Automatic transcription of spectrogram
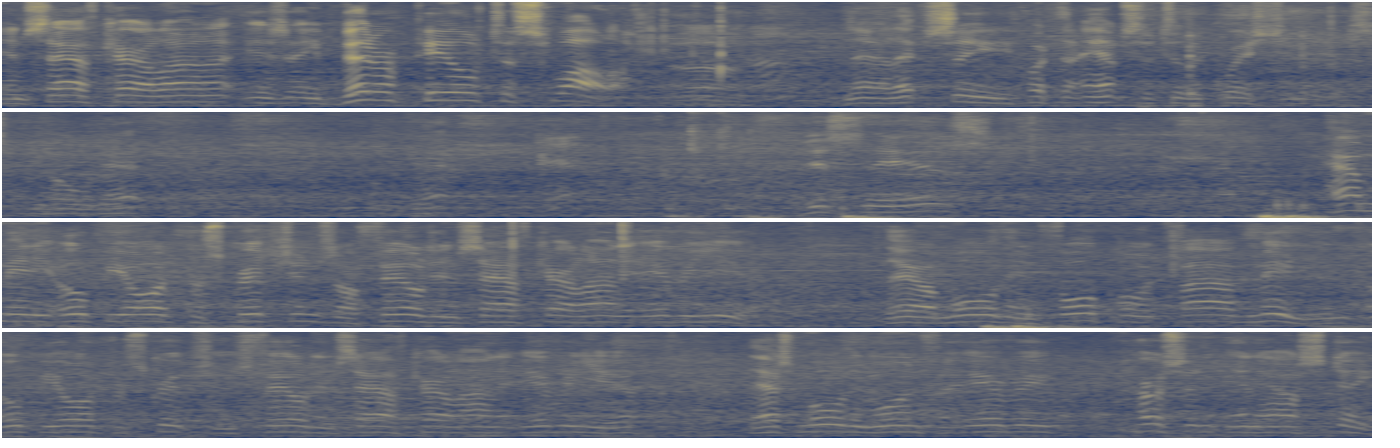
in South Carolina is a bitter pill to swallow. Now let's see what the answer to the question is. You hold that. Hold that. This says, how many opioid prescriptions are filled in South Carolina every year? There are more than 4.5 million opioid prescriptions filled in South Carolina every year. That's more than one for every person in our state.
